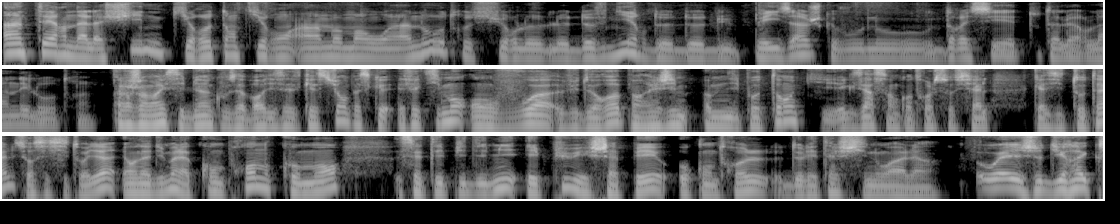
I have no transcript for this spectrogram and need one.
internes à la Chine qui retentiront à un moment ou à un autre sur le, devenir de, du paysage que vous nous dressiez tout à l'heure l'un et l'autre. Alors Jean-Marie, c'est bien que vous abordiez cette question parce qu'effectivement, on voit, vu d'Europe, un régime omnipotent qui exerce un contrôle social quasi total sur ses citoyens et on a du mal à comprendre comment cette épidémie ait pu échapper au contrôle de l'État chinois là. Oui, je dirais que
